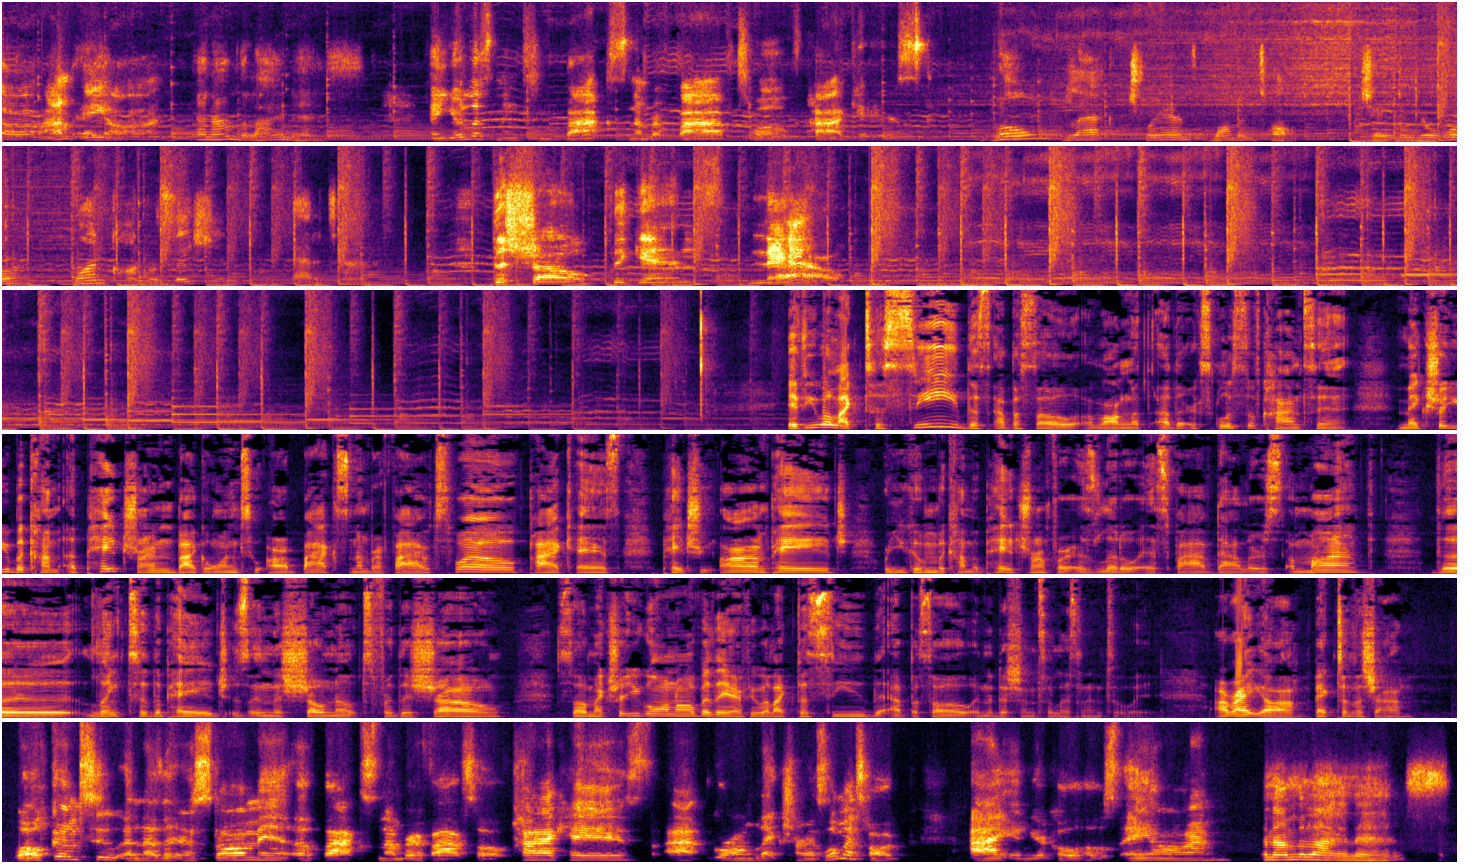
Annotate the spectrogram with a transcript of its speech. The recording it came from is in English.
y'all. I'm Aon. And I'm the Lioness. And you're listening to Box Number 512 Podcast. Grown Black Trans Woman Talk. Changing your world one conversation at a time. The show begins now. If you would like to see this episode along with other exclusive content, make sure you become a patron by going to our box number 512 podcast Patreon page, where you can become a patron for as little as $5 a month. The link to the page is in the show notes for the show. So make sure you go on over there if you would like to see the episode in addition to listening to it. All right, y'all, back to the show. Welcome to another installment of Box Number Five 512 Podcast, I, Grown Black Trans Woman Talk. I am your co host, Aon. And I'm the Lioness.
